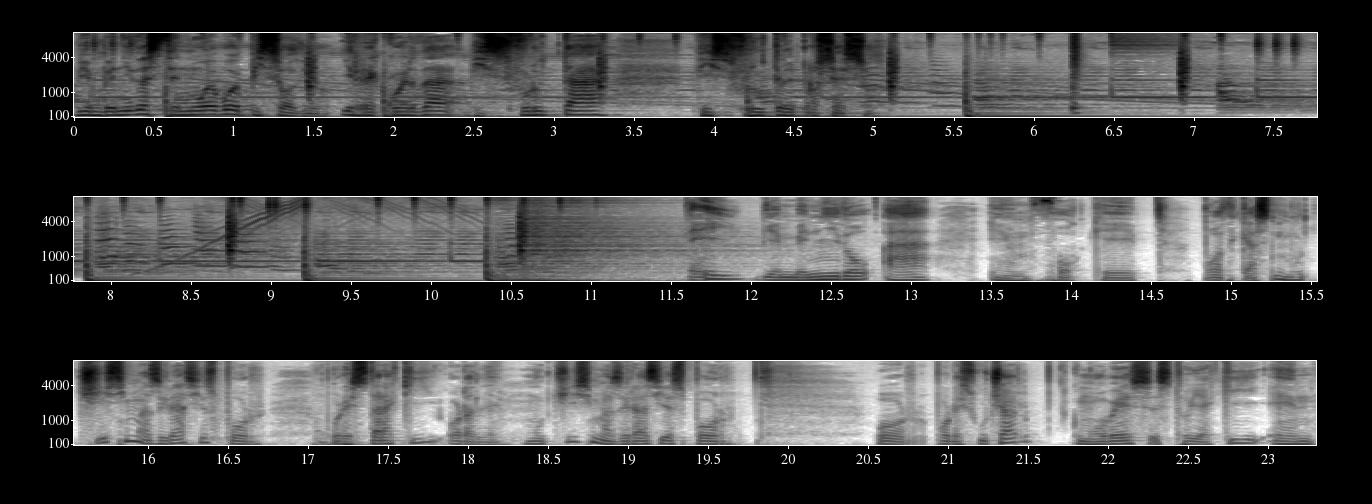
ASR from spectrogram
Bienvenido a este nuevo episodio y recuerda, disfruta, disfruta el proceso. Muchísimas gracias por, por estar aquí. Órale, muchísimas gracias por, por, por escuchar. Como ves, estoy aquí en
